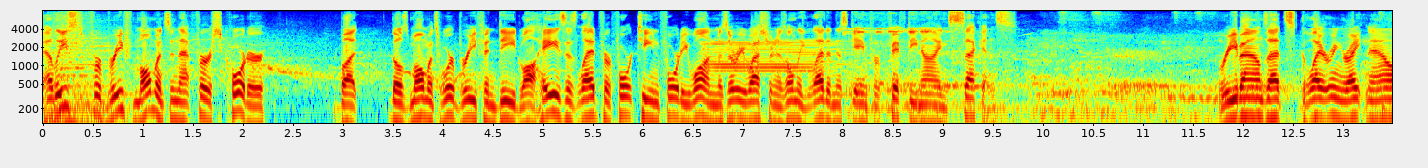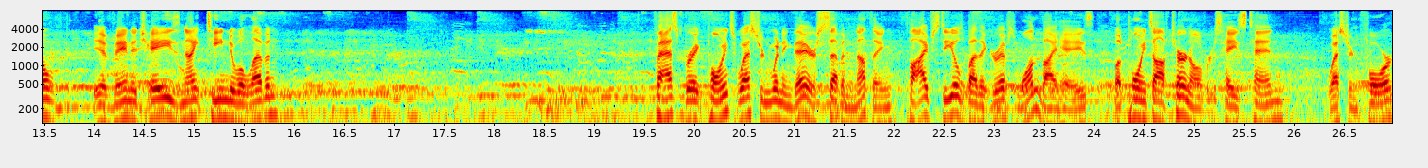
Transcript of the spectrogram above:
at least for brief moments in that first quarter, but those moments were brief indeed. While Hays has led for 14-41, Missouri Western has only led in this game for 59 seconds. Rebounds, that's glaring right now. Advantage Hays 19 to 11. Fast break points, Western winning there 7 0. Five steals by the Griffs, one by Hays, but points off turnovers. Hays 10, Western 4.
